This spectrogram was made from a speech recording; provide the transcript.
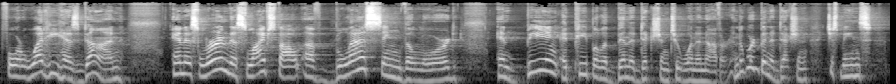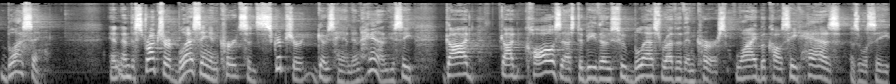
for what He has done. And let's learn this lifestyle of blessing the Lord and being a people of benediction to one another. And the word benediction just means blessing. And, and the structure of blessing and curse in Scripture goes hand in hand. You see, God, God calls us to be those who bless rather than curse. Why? Because He has, as we'll see,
